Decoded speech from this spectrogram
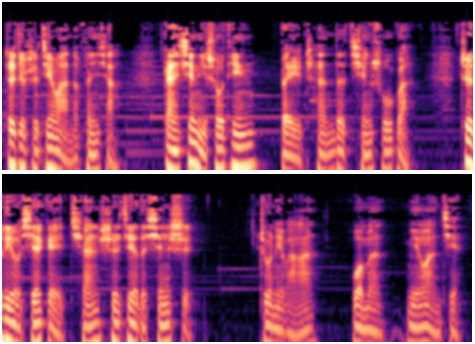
这就是今晚的分享，感谢你收听北辰的情书馆，这里有写给全世界的心事，祝你晚安，我们明晚见。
